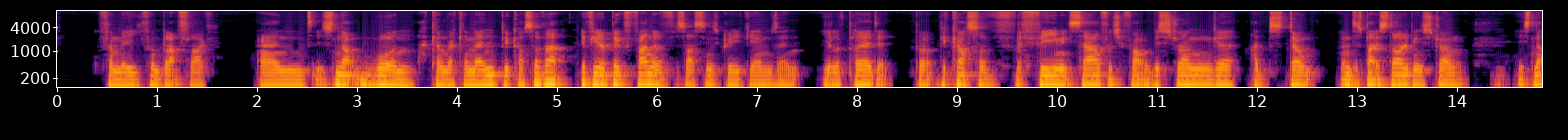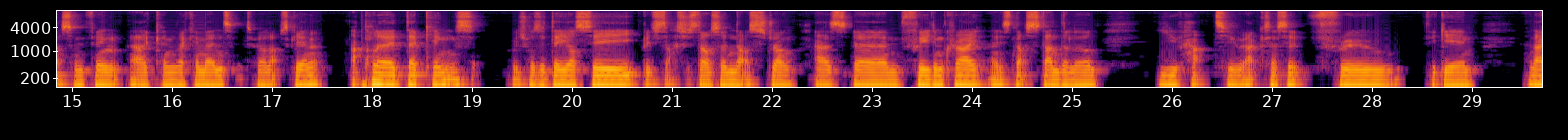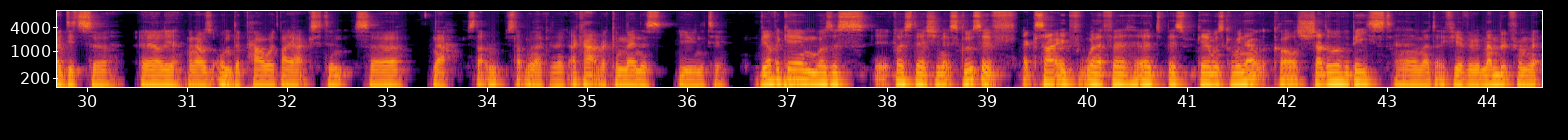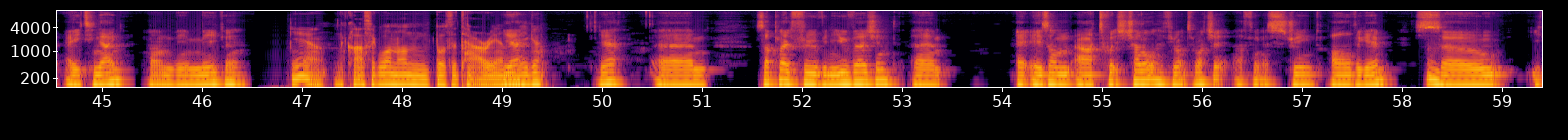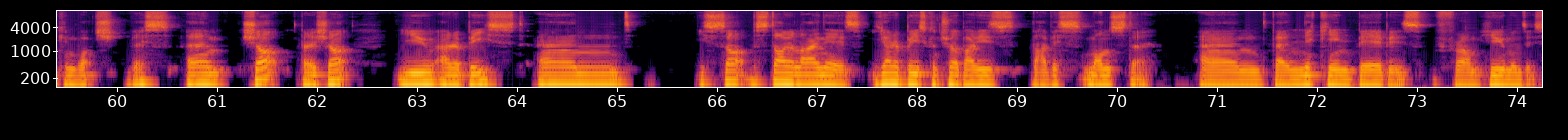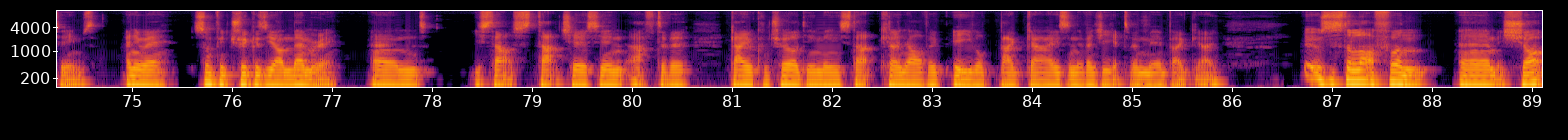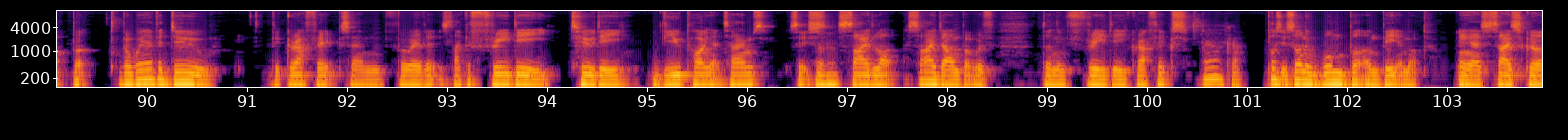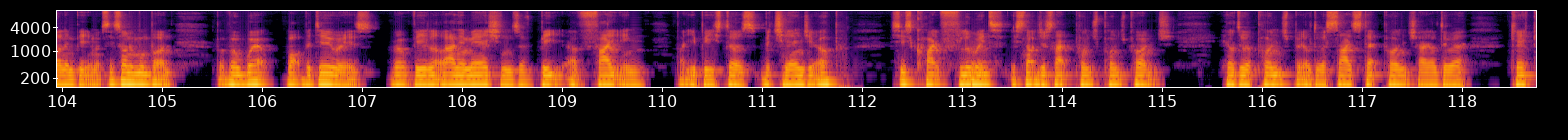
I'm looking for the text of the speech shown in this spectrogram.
for me from Black Flag. And it's not one I can recommend because of that. If you're a big fan of Assassin's Creed games, then you'll have played it. But because of the theme itself, which I thought would be stronger, I just don't and despite the story being strong, it's not something I can recommend to a lapsed gamer. I played Dead Kings, which was a DLC, but it's just also not as strong as um, Freedom Cry, and it's not standalone. You had to access it through the game, and I did so earlier when I was underpowered by accident. So, nah, it's not, it's not really I, can, I can't recommend this Unity. The other game was a PlayStation exclusive. Excited when I first heard this game was coming out, called Shadow of a Beast. Um, I don't know if you ever remember it from '89 on the Amiga. Yeah, the classic one on both Atari and Yeah. Amiga. Yeah. Um, so I played through the new version. Um, it is on our Twitch channel if you want to watch it. I think I streamed all the game. So you can watch this. Um, short, very short. You are a beast and you sort the storyline is you're a beast controlled by these by this monster and they're nicking babies from humans it seems. Anyway, something triggers your memory and you start start chasing after the guy who controlled him and you start killing all the evil bad guys and eventually you get to the main bad guy. It was just a lot of fun. Um, it's short, but the way they do the graphics and the way that it's like a 3D, 2D viewpoint at times. So it's side lo- side on, but with done in 3D graphics. Oh, okay. Plus, it's only one button beat 'em up. You know, side scrolling beat 'em up. So it's only one button. But the what they do is the the little animations of beat of fighting that your beast does, they change it up. So it's quite fluid. It's not just like punch, punch, punch. He'll do a punch, but he'll do a sidestep punch, or he'll do a kick.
